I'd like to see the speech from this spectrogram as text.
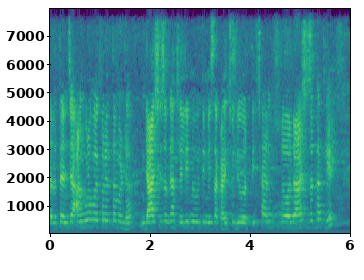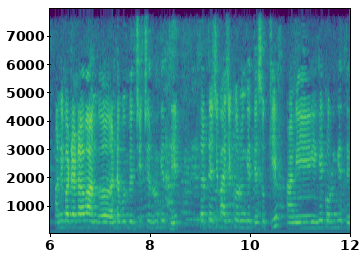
तर त्यांच्या आंघोळ होईपर्यंत म्हणलं डाळ शिजत घातलेली मी होती मी सकाळी चुलीवरती. छान डाळ शिजत घातली आणि बटाटा वांग अंडबो मिरची चिरून घेतली. तर त्याची भाजी करून घेते सुकी आणि हे करून घेते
